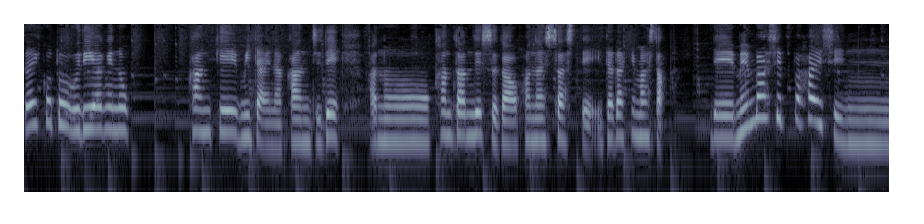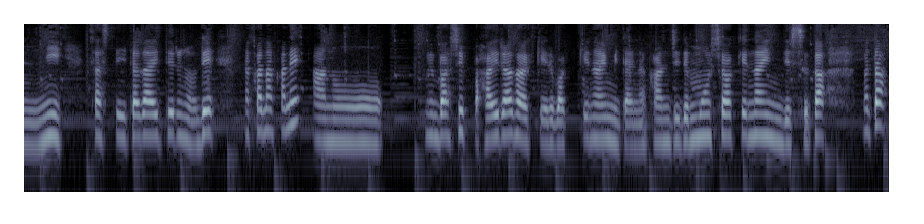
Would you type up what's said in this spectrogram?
在庫と売上の関係みたいな感じで、あの簡単ですがお話しさせていただきました。で、メンバーシップ配信にさせていただいているので、なかなかね、あのー、メンバーシップ入らなければいけないみたいな感じで申し訳ないんですが、また、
